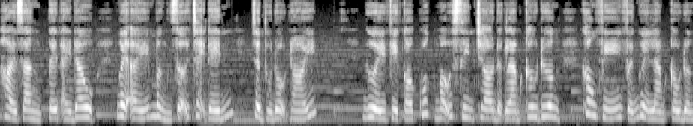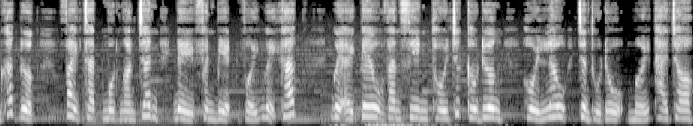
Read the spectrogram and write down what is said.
hỏi rằng tên ấy đâu, người ấy mừng rỡ chạy đến. Trần Thủ Độ nói, Người vì có quốc mẫu xin cho được làm câu đương, không ví với người làm câu đương khác được, phải chặt một ngón chân để phân biệt với người khác. Người ấy kêu van xin thôi chức câu đương, hồi lâu Trần Thủ Độ mới tha cho.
